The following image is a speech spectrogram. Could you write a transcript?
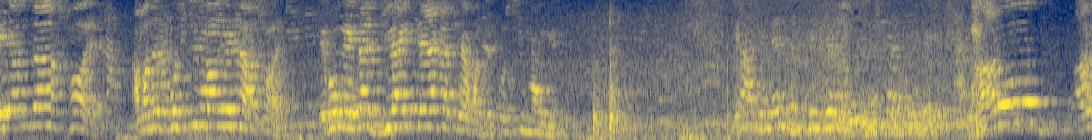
এই আমটা চাষ হয়, আমাদের পশ্চিমবঙ্গে চাষ হয়, এবং এটা জিআই ট্যাগ আছে আমাদের পশ্চিমবঙ্গে। ভারত আর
